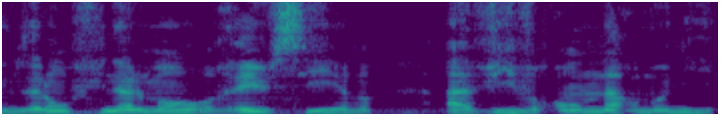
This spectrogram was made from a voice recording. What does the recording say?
et nous allons finalement réussir à vivre en harmonie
